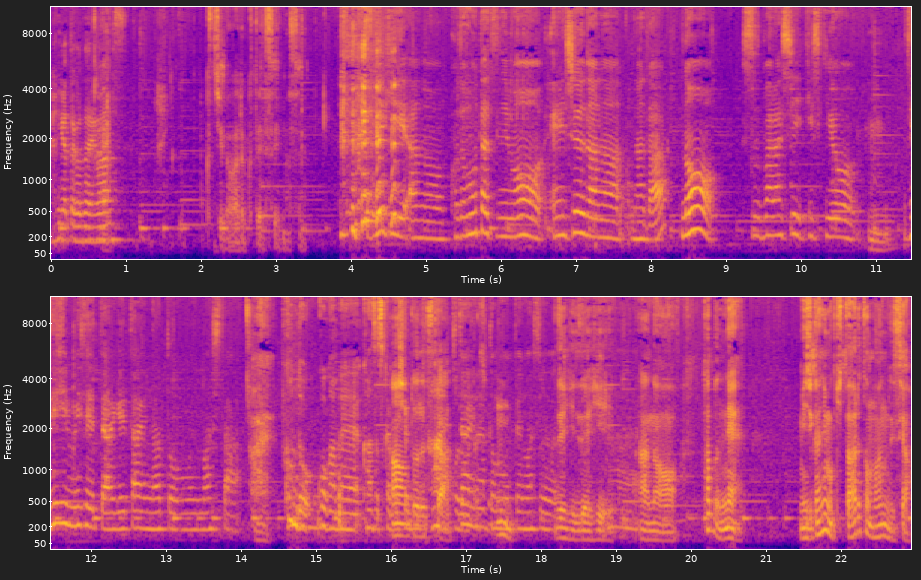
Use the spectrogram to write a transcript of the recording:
ありがとうございます、口が悪くてすいませんぜひあの子供たちにも演習棚灘の素晴らしい景色をうん。ぜひ見せてあげたいなと思いました。はい。今度小亀観察会も一緒に。行きたいなと思ってます、ぜひぜひはい。あの多分ね身近にもきっとあると思うんですよ、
